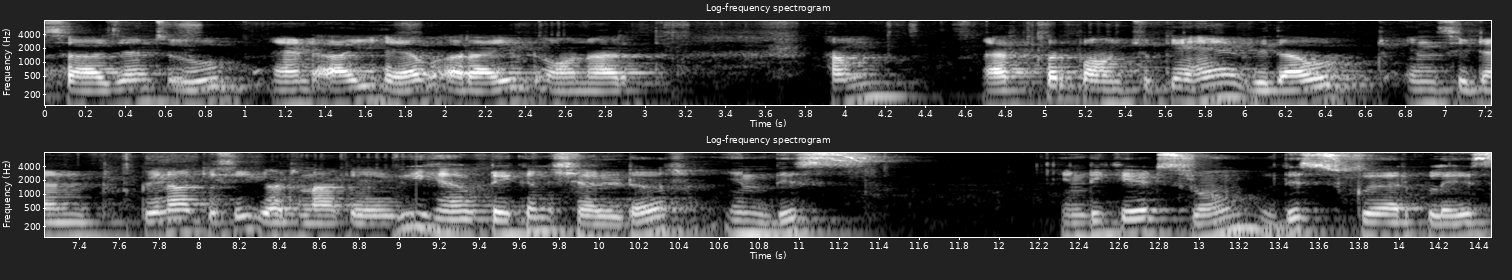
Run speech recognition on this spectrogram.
sergeant Oop and I have arrived on Earth हम अर्थ पर पहुँच चुके हैं विदाउट इंसिडेंट बिना किसी घटना के। We have taken shelter in this indicates room this square place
